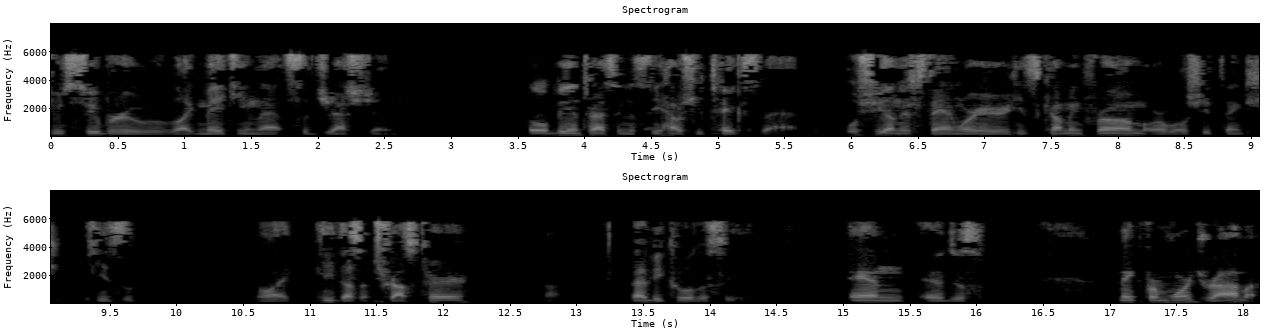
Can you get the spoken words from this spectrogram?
to Subaru like making that suggestion. It'll be interesting to see how she takes that. Will she understand where he's coming from, or will she think he's like he doesn't trust her? That'd be cool to see, and it just make for more drama.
